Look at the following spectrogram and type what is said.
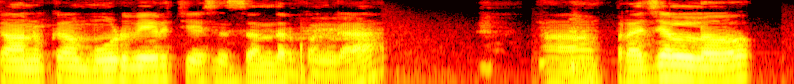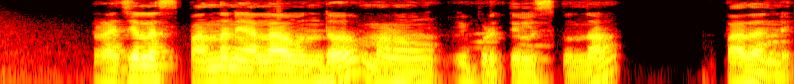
కానుక మూడు వేలు చేసిన సందర్భంగా ఆ, ప్రజల్లో ప్రజల స్పందన ఎలా ఉందో మనం ఇప్పుడు తెలుసుకుందాం. పదండి.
